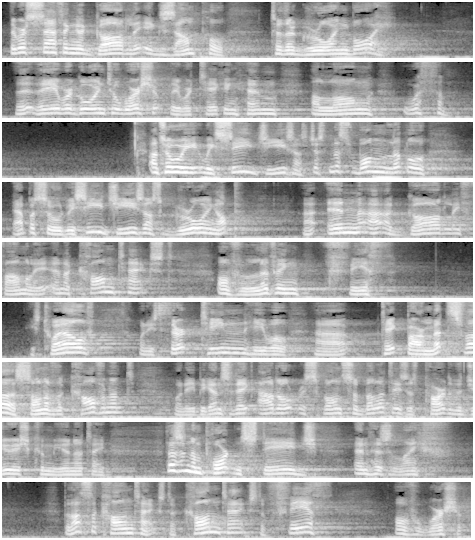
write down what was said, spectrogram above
They were setting a godly example to their growing boy. They were going to worship, they were taking him along with them. And so we, we see Jesus, just in this one little episode, we see Jesus growing up uh, in a, a godly family, in a context of living faith. He's 12. When he's 13, he will uh, take bar mitzvah, a son of the covenant, when he begins to take adult responsibilities as part of the Jewish community. This is an important stage in his life. But that's the context, a context of faith, of worship.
